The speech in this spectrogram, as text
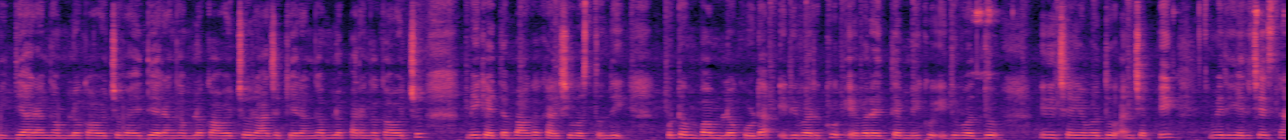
విద్యారంగంలో కావచ్చు వైద్య రంగంలో కావచ్చు రాజకీయ రంగంలో పరంగా కావచ్చు మీకైతే బాగా కలిసి వస్తుంది. కుటుంబంలో కూడా ఇది వరకు ఎవరైతే మీకు ఇది వద్దు ఇది చేయవద్దు అని చెప్పి మీరు ఏది చేసినా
